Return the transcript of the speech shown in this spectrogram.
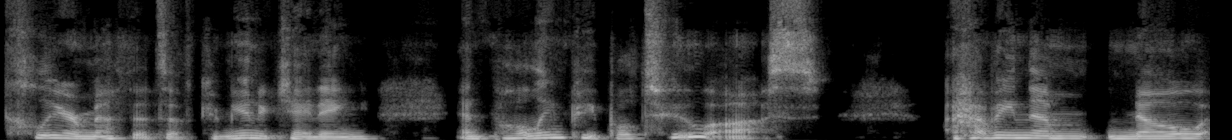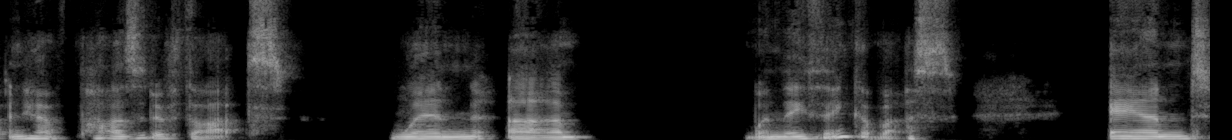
clear methods of communicating and pulling people to us, having them know and have positive thoughts when um, when they think of us. And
